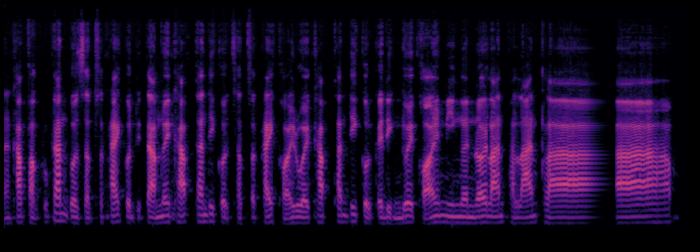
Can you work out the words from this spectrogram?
นะครับฝากทุกท่านกด subscribe กดติดตามด้วยครับ ท่านที่กด subscribe ขอให้รวยครับ ท่านที่กดกระดิ่งด้วยขอให้มีเงินร้อยล้านพันล้านครับ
